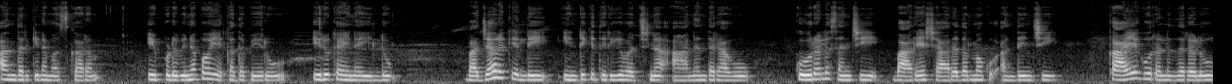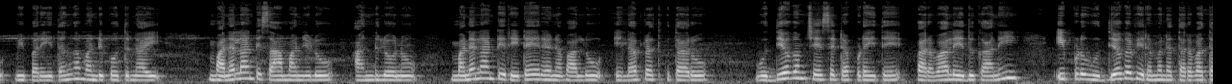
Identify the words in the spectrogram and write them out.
అందరికీ నమస్కారం. ఇప్పుడు వినబోయే కథ పేరు ఇరుకైన ఇల్లు. బజారుకెళ్ళి ఇంటికి తిరిగి వచ్చిన ఆనందరావు కూరల సంచి భార్య శారదమ్మకు అందించి కాయగూరల ధరలు విపరీతంగా మండిపోతున్నాయి. మనలాంటి సామాన్యులు అందులోనూ మనలాంటి రిటైర్ అయిన వాళ్ళు ఎలా బ్రతుకుతారు? ఉద్యోగం చేసేటప్పుడైతే పర్వాలేదు కానీ ఇప్పుడు ఉద్యోగ విరమణ తర్వాత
